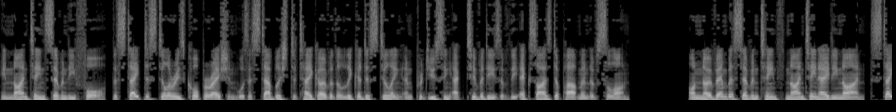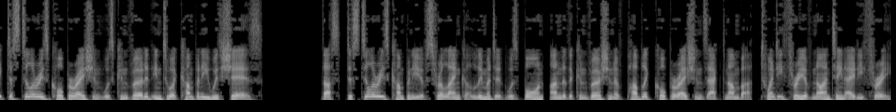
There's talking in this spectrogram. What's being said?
In 1974, the State Distilleries Corporation was established to take over the liquor distilling and producing activities of the Excise Department of Ceylon. On November 17, 1989, State Distilleries Corporation was converted into a company with shares. Thus, Distilleries Company of Sri Lanka Limited was born, under the conversion of Public Corporations Act No. 23 of 1983.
